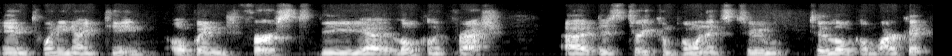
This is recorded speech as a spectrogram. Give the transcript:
in 2019. Opened first the uh, local and fresh. Uh, there's three components to to local market.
